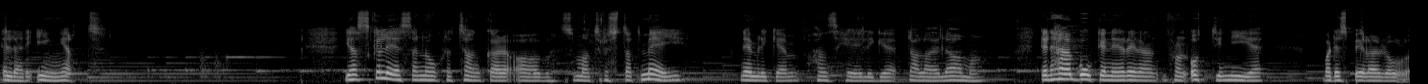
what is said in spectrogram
eller inget. Jag ska läsa några tankar av som har tröstat mig, nämligen hans helige Dalai Lama. Den här boken är redan från 89 vad det spelar roll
